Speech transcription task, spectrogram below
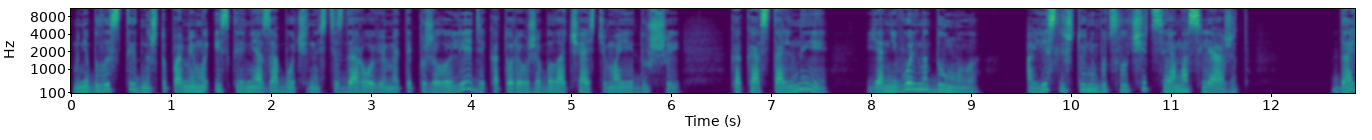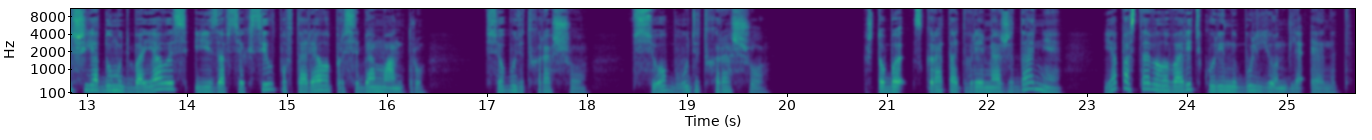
Мне было стыдно, что помимо искренней озабоченности здоровьем этой пожилой леди, которая уже была частью моей души, как и остальные, я невольно думала, а если что-нибудь случится, и она сляжет? Дальше я думать боялась и изо всех сил повторяла про себя мантру «Все будет хорошо, все будет хорошо». Чтобы скоротать время ожидания, я поставила варить куриный бульон для Эннет.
